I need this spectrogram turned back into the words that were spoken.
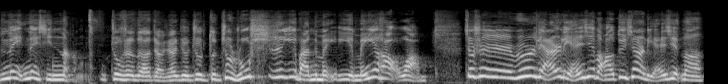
内内心呐，就是的就就就就就如诗一般的美丽美好啊，就是比如俩人联系吧，对象联系呢，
